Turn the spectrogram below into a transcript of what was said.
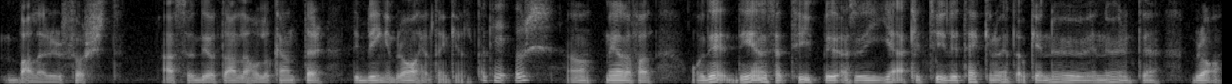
ballar ur först. Alltså det är åt alla håll och kanter. Det blir inget bra helt enkelt. Okej, usch. Ja, men i alla fall. Och det, det är en sån här typ, alltså det är jäkligt tydligt tecken att veta, okej nu, nu är det inte bra.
